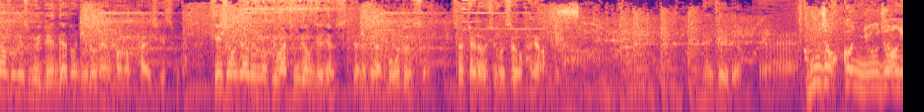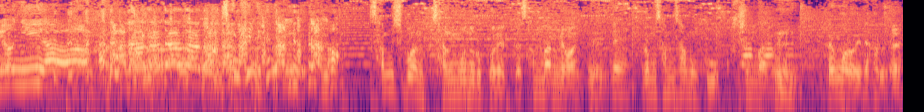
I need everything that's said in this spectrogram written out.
항상 속에 소개된 내돈 1원 행방을 파헤치겠습니다. 시청자 눈높이 맞춤 경제 뉴스, 전에 대한 모든 썰, 설정해 오신 것을 환영합니다. 네, 해줘야 돼요. 예. 무조건 유정현이야. 따다다다다다. 30원 장문으로 보냈다. 3만 명한테. 네. 그럼 3, 3은 9, 90만 원. 음, 100만 원이네, 하루에. 네,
